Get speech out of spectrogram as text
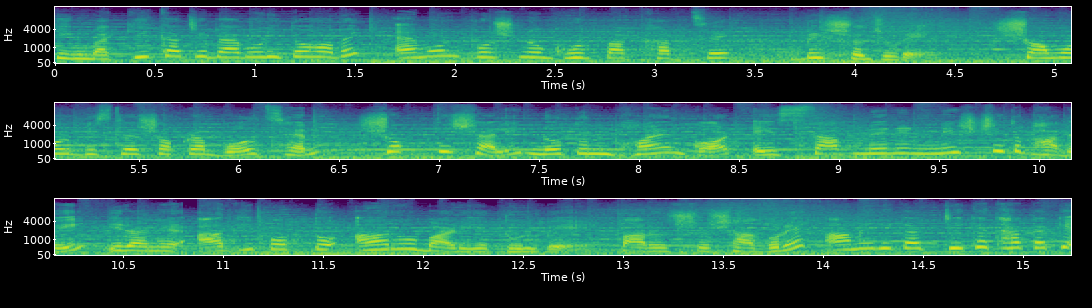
কিংবা কি কাজে ব্যবহৃত হবে? এমন প্রশ্ন ঘুরপাক খাচ্ছে বিশ্বজুড়ে। সমর বিশ্লেষকরা বলছেন, শক্তিশালী, নতুন ভয়ঙ্কর এই সাবমেরিন নিশ্চিতভাবেই ইরানের আধিপত্য আরও বাড়িয়ে তুলবে। পারস্য সাগরে আমেরিকার টিকে থাকাকে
